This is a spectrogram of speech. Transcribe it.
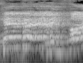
che penfa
